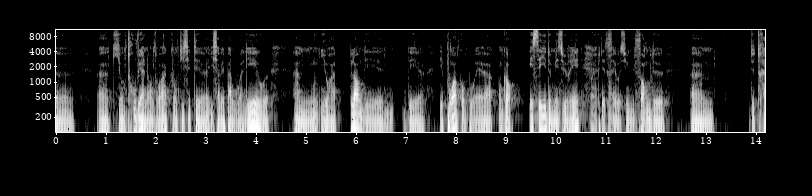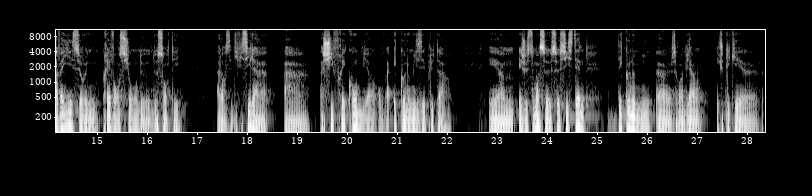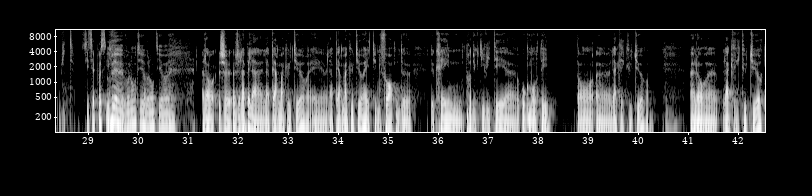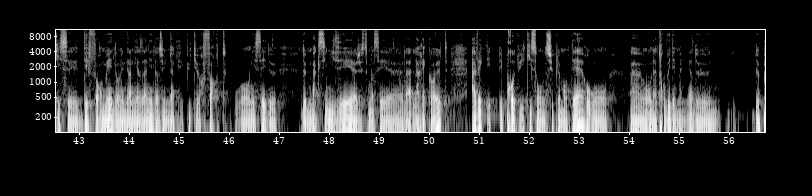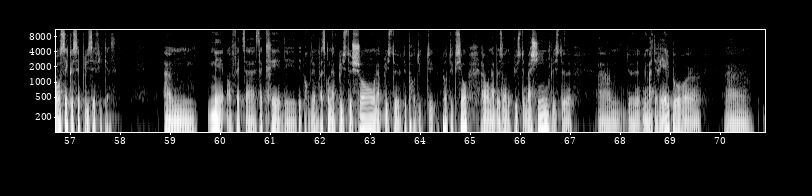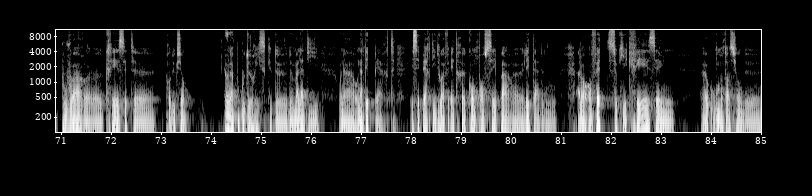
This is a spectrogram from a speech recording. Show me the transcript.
qui ont trouvé un endroit quand ils ne euh, savaient pas où aller. Ou, euh, il y aura plein des, des, des points qu'on pourrait encore essayer de mesurer. Peut-être c'est aussi une forme de, de travailler sur une prévention de, de santé. Alors c'est difficile à, à, chiffrer combien on va économiser plus tard. Et, et justement, ce, ce système d'économie, j'aimerais bien expliquer vite si c'est possible. Oui, volontiers, volontiers. Ouais. Alors, je, je l'appelle la, permaculture, et euh, la permaculture est une forme de, de créer une productivité euh, augmentée dans euh, l'agriculture. Alors, l'agriculture qui s'est déformée dans les dernières années dans une agriculture forte, où on essaye de, de maximiser justement c'est la, récolte avec des, produits qui sont supplémentaires, où on, on a trouvé des manières de, de penser que c'est plus efficace. Euh, mais en fait, ça, crée des, problèmes parce qu'on a plus de champs, on a plus de, production. Alors, on a besoin de plus de machines, plus de, euh, matériel pour euh, pouvoir créer cette production. on a beaucoup de risques de, maladies, on a, on a des pertes. Et ces pertes, ils doivent être compensées par l'État de nouveau. Alors, en fait, ce qui est créé, c'est une augmentation de,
